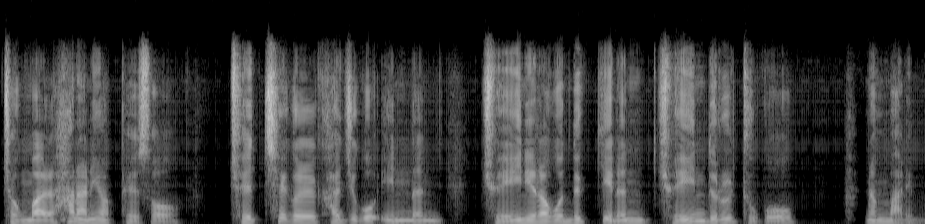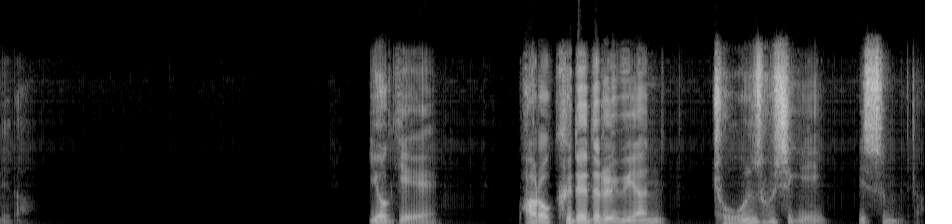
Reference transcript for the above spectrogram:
정말 하나님 앞에서 죄책을 가지고 있는 죄인이라고 느끼는 죄인들을 두고 하는 말입니다. 여기에 바로 그대들을 위한 좋은 소식이 있습니다.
